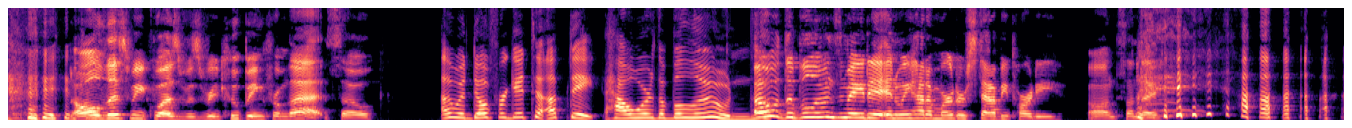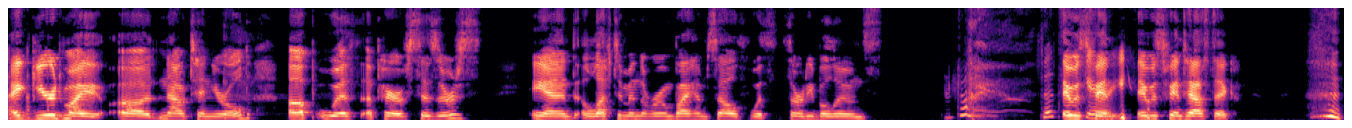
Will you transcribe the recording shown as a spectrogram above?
All this week was was recouping from that. So oh, and don't forget to update. How were the balloons? Oh, the balloons made it and we had a murder stabby party on Sunday. I geared my uh, now 10 year old up with a pair of scissors and left him in the room by himself with 30 balloons. That's It was fan- it was fantastic.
